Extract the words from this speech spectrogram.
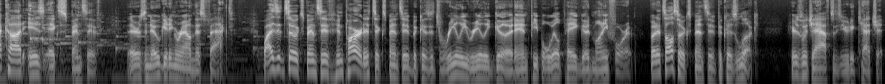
Black cod is expensive. There's no getting around this fact. Why is it so expensive? In part, it's expensive because it's really, really good and people will pay good money for it. But it's also expensive because, look, here's what you have to do to catch it.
